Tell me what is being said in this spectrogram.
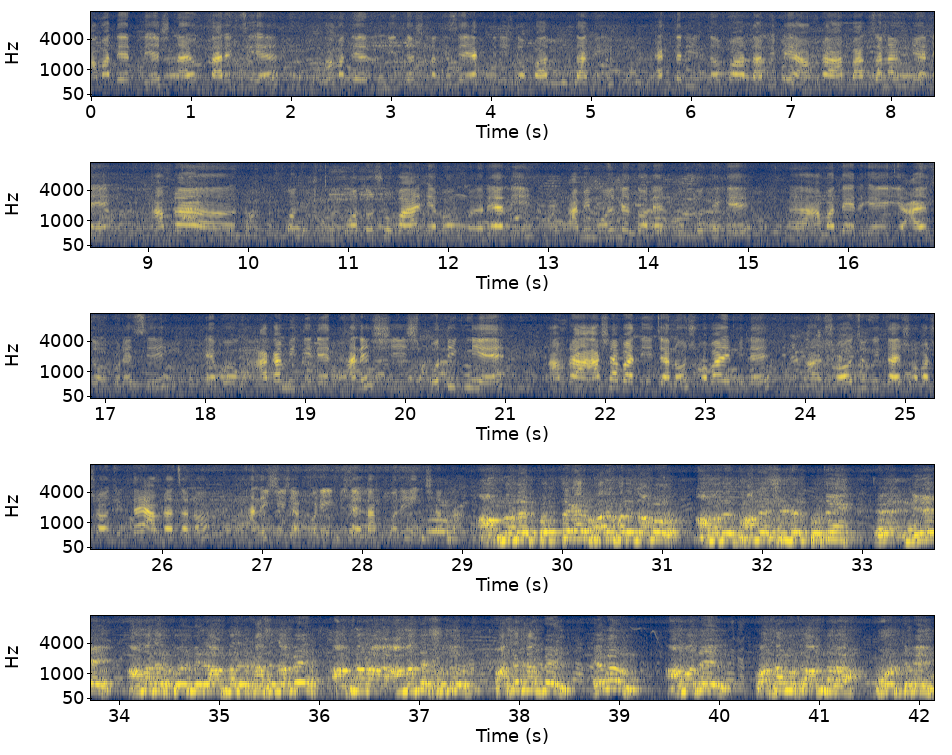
আমাদের দেশ নায়ক তারেক জিয়া আমাদের নির্দেশনা দিচ্ছে একত্রিশ দফা দাবি। একত্রিশ দফা দাবিতে আমরা বাগজানা ইউনিয়নে আমরা পথসভা এবং র্যালি আমি মহিলা দলের পক্ষ থেকে আমাদের এই আয়োজন করেছি এবং আগামী দিনে ধানের শীষ প্রতীক নিয়ে আমরা আশাবাদী যেন সবাই মিলে সহযোগিতায়, সবার সহযোগিতায় আমরা যেন ধানের শীষ করি লাভ করি ইনশাল্লাহ আপনাদের প্রত্যেকের ঘরে ঘরে যাব। আমাদের ধানের শীষের প্রতীক নিয়ে আমাদের কর্মীরা আপনাদের কাছে যাবে। আপনারা আমাদের শুধু পাশে থাকবেন এবং আমাদের কথা মতো আপনারা ভোট দেবেন।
